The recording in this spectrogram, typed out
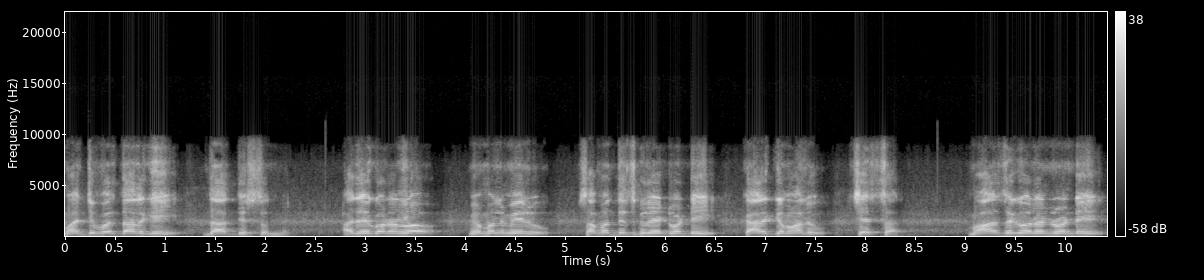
మంచి ఫలితాలకి దారితీస్తుంది. అదే కోణంలో మిమ్మల్ని మీరు సమర్థించుకునేటువంటి కార్యక్రమాలు చేస్తారు. మానసికమైనటువంటి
